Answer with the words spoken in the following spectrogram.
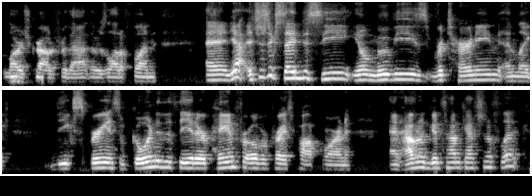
large crowd for that. There was a lot of fun, and yeah, it's just exciting to see you know movies returning and like the experience of going to the theater, paying for overpriced popcorn, and having a good time catching a flick.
